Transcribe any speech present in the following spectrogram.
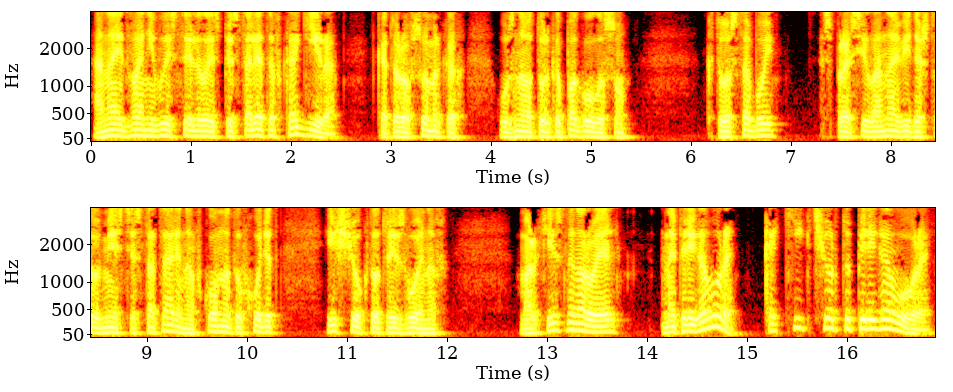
она едва не выстрелила из пистолета в Кагира, которого в сумерках узнала только по голосу. «Кто с тобой?» — спросила она, видя, что вместе с татарином в комнату входит еще кто-то из воинов. «Маркиз де Норуэль. На переговоры?» «Какие к черту переговоры?»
